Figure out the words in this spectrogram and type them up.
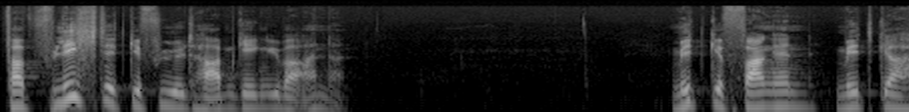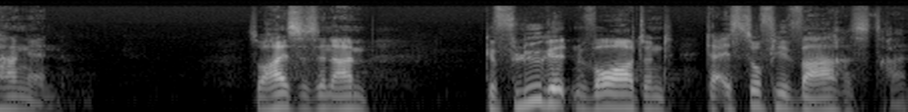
verpflichtet gefühlt haben gegenüber anderen mitgefangen, mitgehangen. So heißt es in einem geflügelten Wort und da ist so viel Wahres dran.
